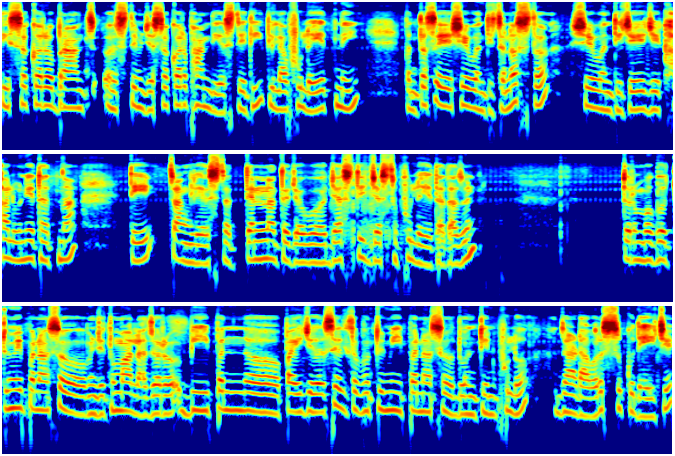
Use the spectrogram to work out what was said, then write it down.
ती सकर ब्रांच असते म्हणजे सकर फांदी असते ती तिला फुलं येत नाही. पण तसं शेवंतीचं नसतं. शेवंतीचे जे खालून येतात ना ते चांगले असतात. त्यांना त्याच्यावर जास्तीत जास्त फुलं येतात अजून. तर मग तुम्ही पण असं म्हणजे तुम्हाला जर बी पण पाहिजे असेल तर मग तुम्ही पण असं दोन तीन फुलं झाडावरच सुकू द्यायचे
